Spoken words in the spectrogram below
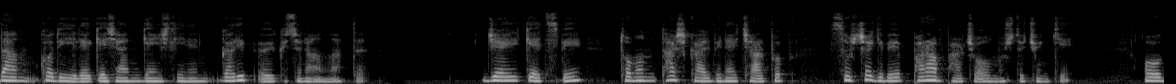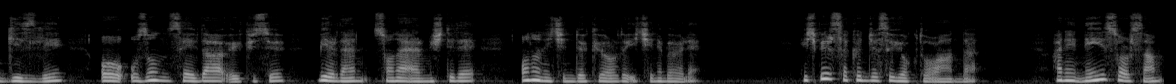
Dan Cody ile geçen gençliğinin garip öyküsünü anlattı. Jay Gatsby, Tom'un taş kalbine çarpıp sırça gibi paramparça olmuştu çünkü. O gizli, o uzun sevda öyküsü birden sona ermişti de onun için döküyordu içini böyle. Hiçbir sakıncası yoktu o anda. Hani neyi sorsam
